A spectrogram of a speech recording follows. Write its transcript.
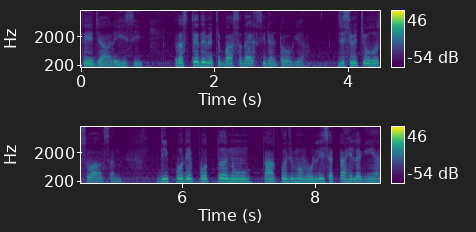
ਤੇ ਜਾ ਰਹੀ ਸੀ। ਰਸਤੇ ਦੇ ਵਿੱਚ ਬੱਸ ਦਾ ਐਕਸੀਡੈਂਟ ਹੋ ਗਿਆ, ਜਿਸ ਵਿੱਚ ਉਹ ਸਵਾਰ ਸਨ। ਦੀਪੋ ਦੇ ਪੁੱਤ ਨੂੰ ਤਾਂ ਕੁਝ ਮਾਮੂਲੀ ਸੱਟਾਂ ਹੀ ਲੱਗੀਆਂ,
